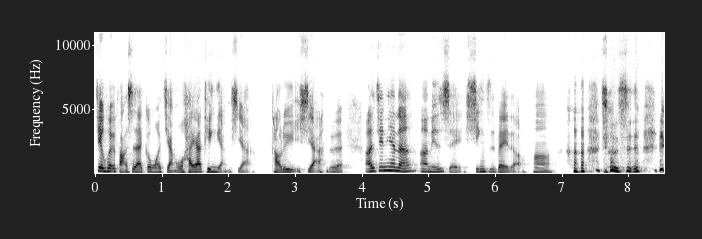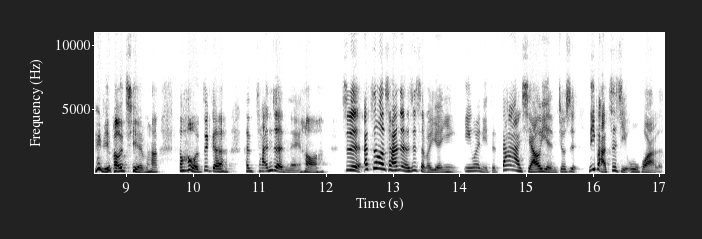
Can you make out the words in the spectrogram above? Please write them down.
建辉法师来跟我讲，我还要听两下，考虑一下，对不对？而今天呢，啊，你是谁？心字辈的，啊，就是你了解吗？然后我这个很残忍呢，哈，是啊？这么残忍是什么原因？因为你的大小眼就是你把自己物化了。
